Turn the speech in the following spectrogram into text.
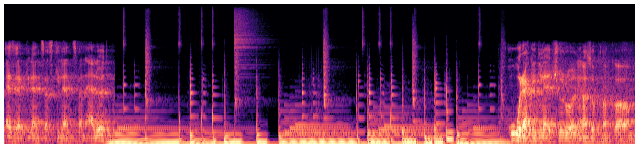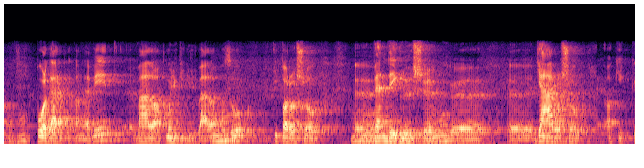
1990 előtt. Órákig lehet sorolni azoknak a polgároknak a nevét, vállal, mondjuk így, vállalkozók, uh-huh. iparosok, uh-huh. vendéglősök, uh-huh. gyárosok, akik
